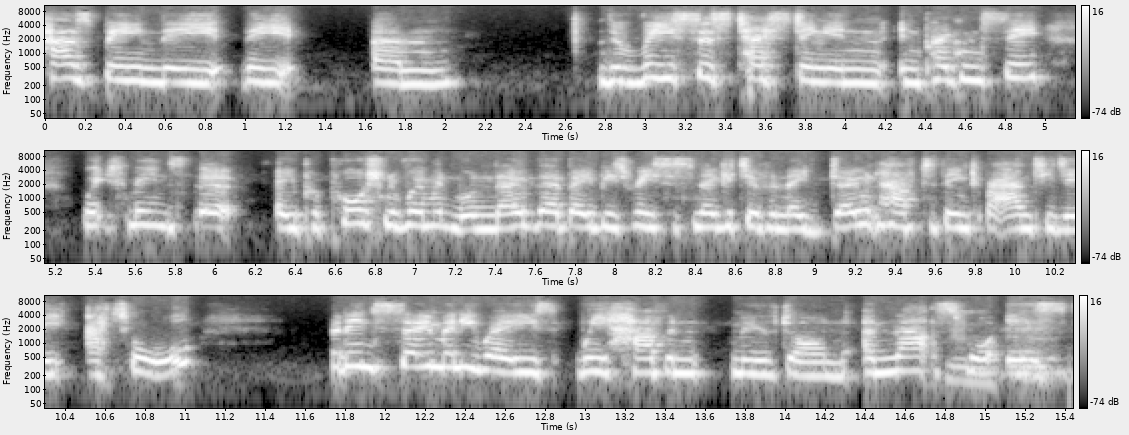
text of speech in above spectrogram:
has been the the um, the rhesus testing in in pregnancy, which means that a proportion of women will know their baby's rhesus negative and they don't have to think about anti-D at all. But in so many ways, we haven't moved on. And that's mm-hmm. what is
